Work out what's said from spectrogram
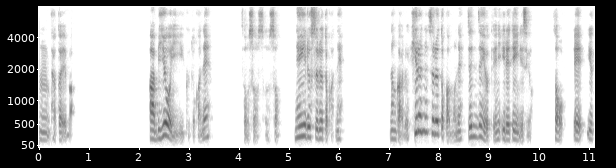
うん、例えば。あ、美容院行くとかね。そうそうそうそう。ネイルするとかね。なんかある。昼寝するとかもね、全然予定に入れていいんですよ。そう。で、ゆ、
